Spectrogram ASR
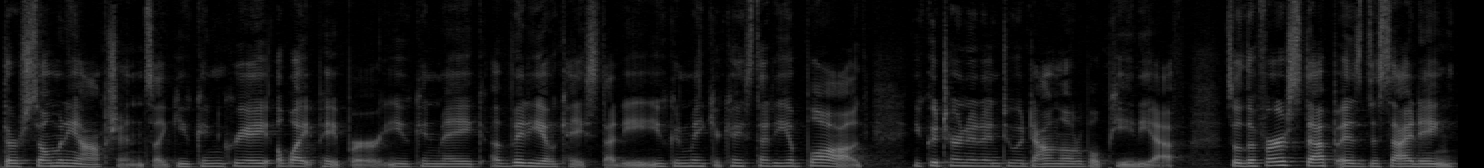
there's so many options. Like you can create a white paper, you can make a video case study, you can make your case study a blog, you could turn it into a downloadable PDF. So the first step is deciding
